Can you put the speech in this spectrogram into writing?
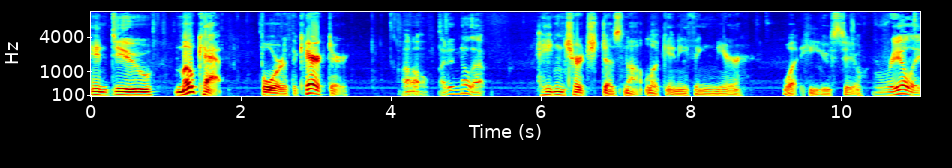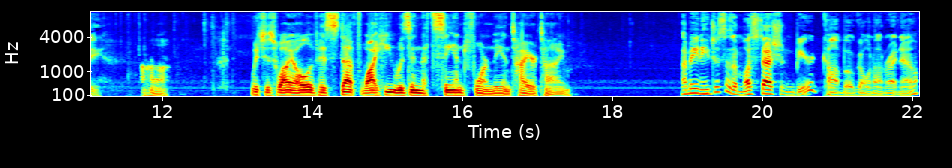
and do mocap for the character. Oh, I didn't know that. Haden Church does not look anything near what he used to. Really? Uh huh. Which is why all of his stuff, why he was in that sand form the entire time. I mean, he just has a mustache and beard combo going on right now.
